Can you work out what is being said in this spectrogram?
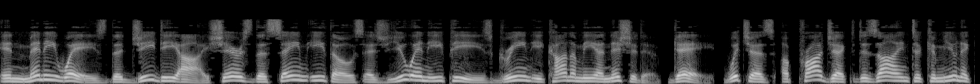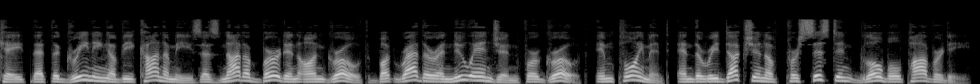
In many ways the GDI shares the same ethos as UNEP's Green Economy Initiative which is a project designed to communicate that the greening of economies is not a burden on growth but rather a new engine for growth, employment, and the reduction of persistent global poverty.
